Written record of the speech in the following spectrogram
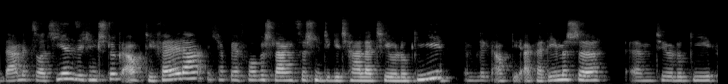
Damit sortieren sich ein Stück auch die Felder. Ich habe ja vorgeschlagen, zwischen digitaler Theologie im Blick auf die akademische ähm, Theologie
